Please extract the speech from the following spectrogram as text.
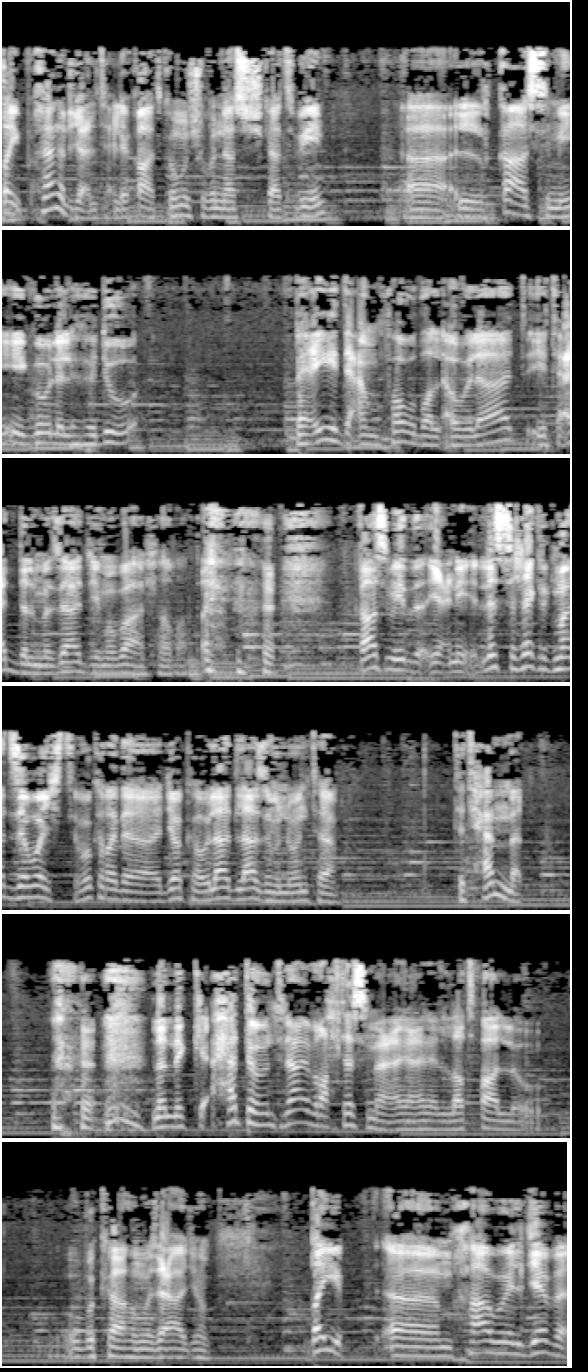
طيب خلينا نرجع لتعليقاتكم ونشوف الناس إيش كاتبين. آه القاسمي يقول الهدوء بعيد عن فوضى الأولاد يتعدى المزاجي مباشرة. قاسم يعني لسه شكلك ما تزوجت بكرة إذا جوك أولاد لازم إنه أنت تتحمل. لأنك حتى وأنت نايم راح تسمع يعني الأطفال وبكاهم وازعاجهم طيب مخاوي الجبل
